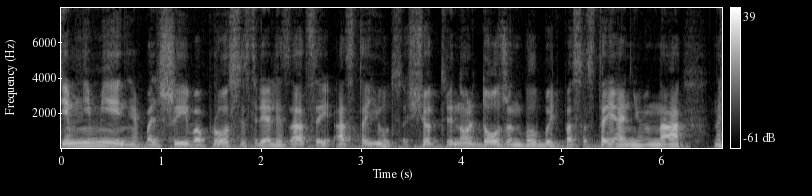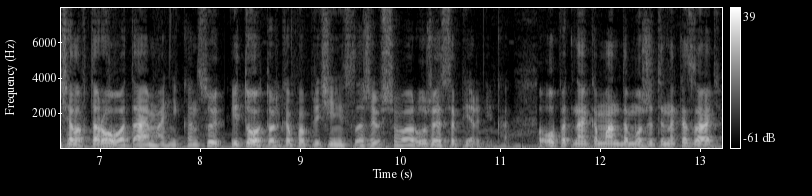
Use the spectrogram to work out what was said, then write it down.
Тем не менее, большие вопросы с реализацией остаются. Счет 3-0 должен был быть по состоянию на начало второго тайма, а не к концу. И то только по причине сложившего оружия соперника. Опытная команда может и наказать.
